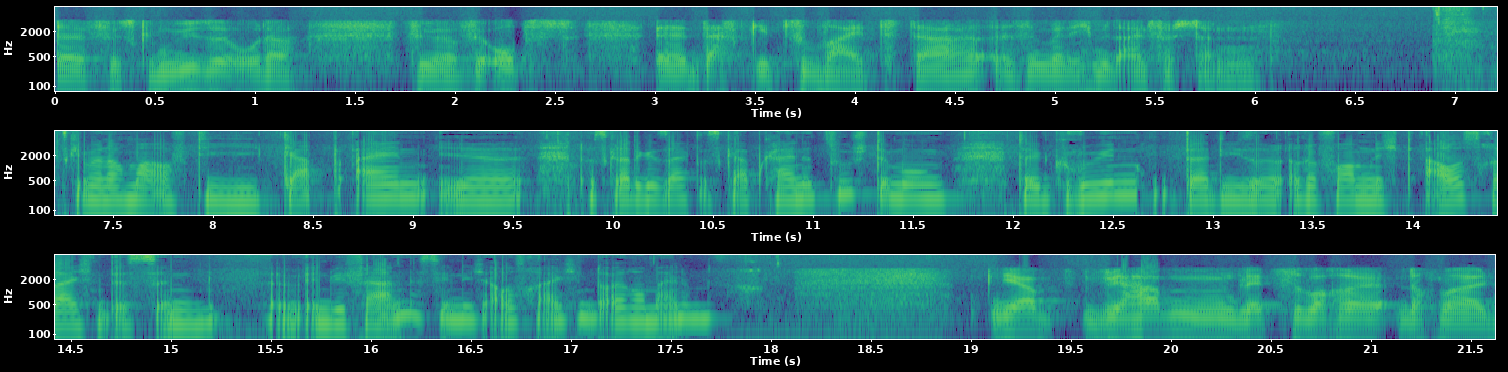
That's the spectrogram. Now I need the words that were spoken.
äh, fürs Gemüse oder für, für Obst, äh, das geht zu weit. Da sind wir nicht mit einverstanden. Jetzt gehen wir nochmal auf die GAP ein. Ihr, du hast gerade gesagt, es gab keine Zustimmung der Grünen, da diese Reform nicht ausreichend ist. In, inwiefern ist sie nicht ausreichend, eurer Meinung nach? Ja, wir haben letzte Woche nochmal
